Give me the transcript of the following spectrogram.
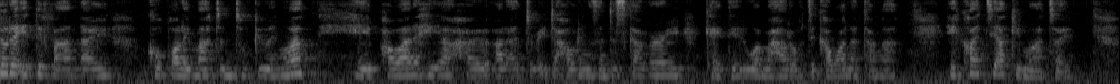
Kia ora e te whanau, ko Polly Martin toku ingoa, he Poarahi ahau ara Director Holdings and Discovery kei te Rua Mahara o te Kawanatanga. He kaitiaki mātou.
